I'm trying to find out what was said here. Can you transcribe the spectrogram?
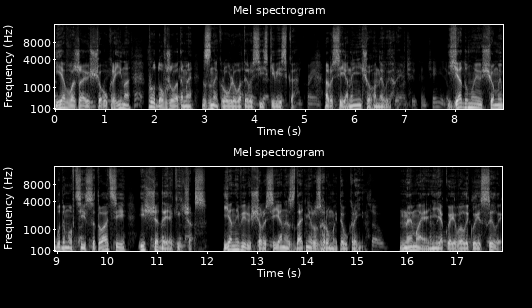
Я вважаю, що Україна продовжуватиме знекровлювати російські війська, а росіяни нічого не виграють. Я думаю, що ми будемо в цій ситуації іще деякий час. Я не вірю, що росіяни здатні розгромити Україну. Немає ніякої великої сили,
